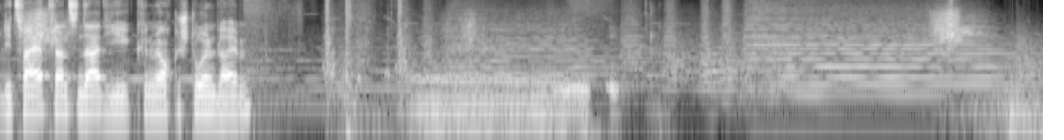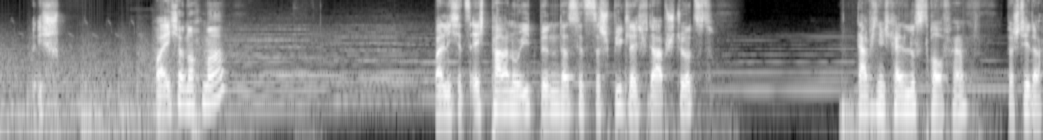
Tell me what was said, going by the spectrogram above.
Die zwei Pflanzen da, die können mir auch gestohlen bleiben. Ich speichere nochmal. Weil ich jetzt echt paranoid bin, dass jetzt das Spiel gleich wieder abstürzt. Da habe ich nämlich keine Lust drauf, ja? Versteht er.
